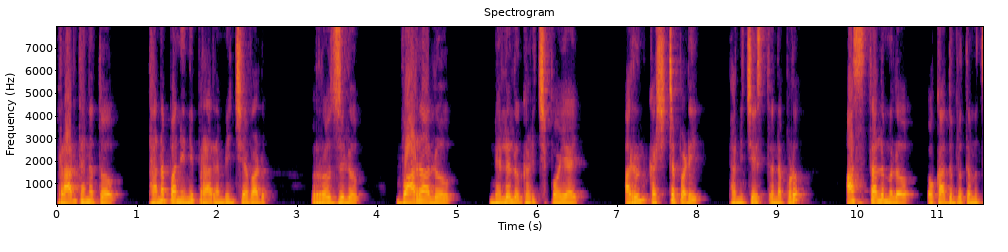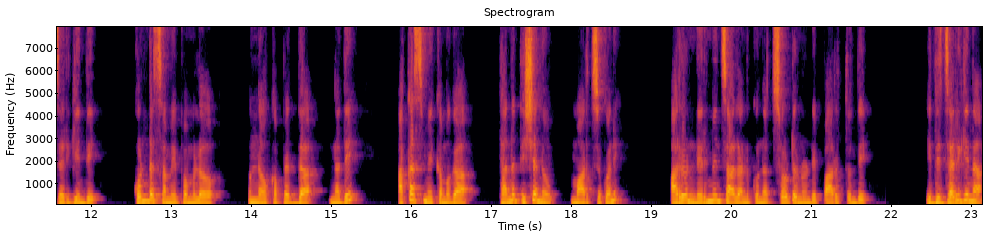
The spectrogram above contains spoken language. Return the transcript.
ప్రార్థనతో తన పనిని ప్రారంభించేవాడు. రోజులు వారాలు నెలలు గడిచిపోయాయి. అరుణ్ కష్టపడి పనిచేస్తున్నప్పుడు ఆ స్థలములో ఒక అద్భుతం జరిగింది. కొండ సమీపంలో ఉన్న ఒక పెద్ద నది ఆకస్మికముగా తన దిశను మార్చుకొని అరుణ్ నిర్మించాలనుకున్న చోటు నుండి పారుతుంది. ఇది జరిగిన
